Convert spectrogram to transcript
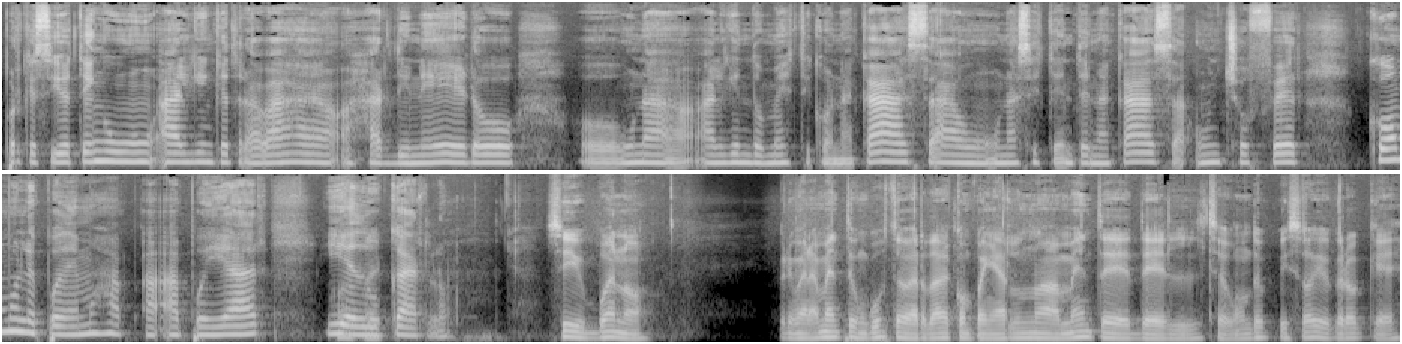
porque si yo tengo un, alguien que trabaja jardinero o una, alguien doméstico en la casa, un asistente en la casa, un chofer, ¿cómo le podemos apoyar y educarlo? Sí, bueno, primeramente un gusto, ¿verdad?, acompañarlo nuevamente del segundo episodio, creo que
